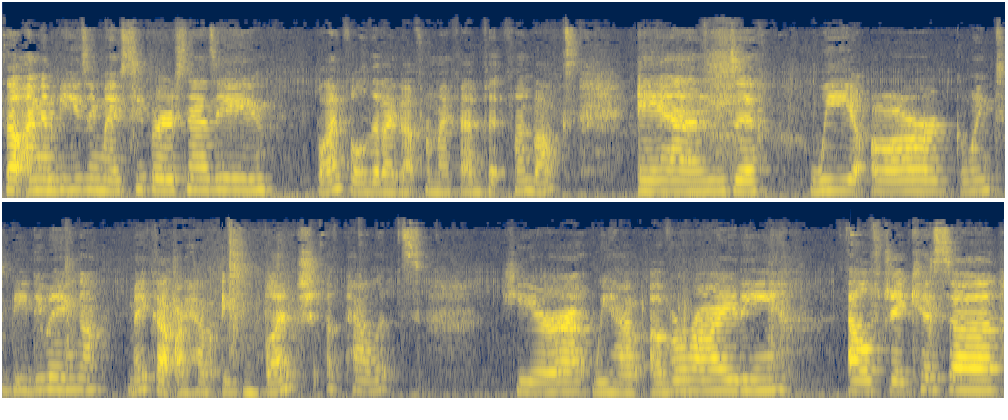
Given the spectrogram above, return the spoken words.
So I'm gonna be using my super snazzy blindfold that I got from my FabFitFun box. And we are going to be doing makeup. I have a bunch of palettes here. We have a variety, e.l.f. J Kissa,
